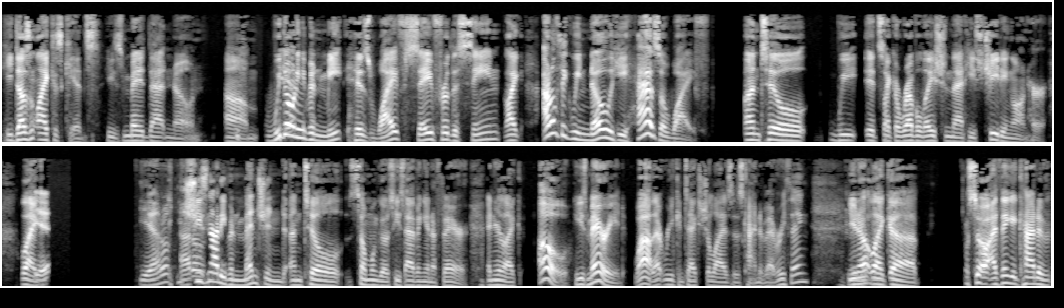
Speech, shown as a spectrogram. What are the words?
he doesn't like his kids. He's made that known. Um we Yeah. don't even meet his wife save for the scene. Like I don't think we know he has a wife until we it's like a revelation that he's cheating on her. Like Yeah. yeah, I don't, I she's don't, not even mentioned until someone goes he's having an affair and you're like oh he's married wow that recontextualizes kind of everything you know Mhm. like uh so i think it kind of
